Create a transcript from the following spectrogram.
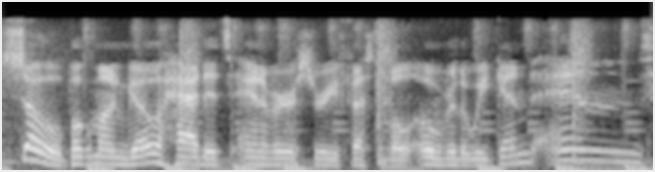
So, Pokemon Go had its anniversary festival over the weekend, and.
